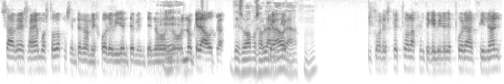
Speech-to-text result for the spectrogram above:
sabe- sabemos todos que se entrena mejor, evidentemente, no, Eh, no, no queda otra. De eso vamos a hablar ahora. Y con respecto a la gente que viene de fuera, al final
